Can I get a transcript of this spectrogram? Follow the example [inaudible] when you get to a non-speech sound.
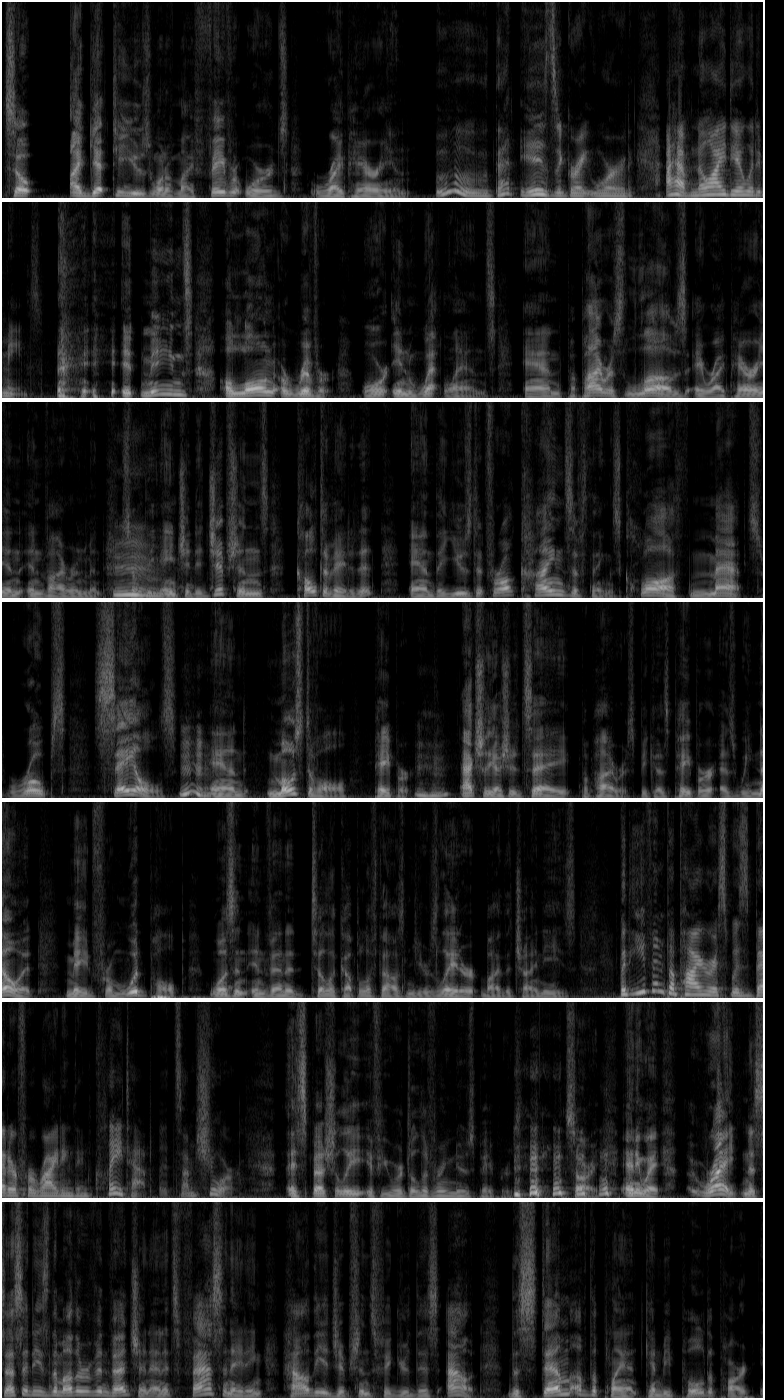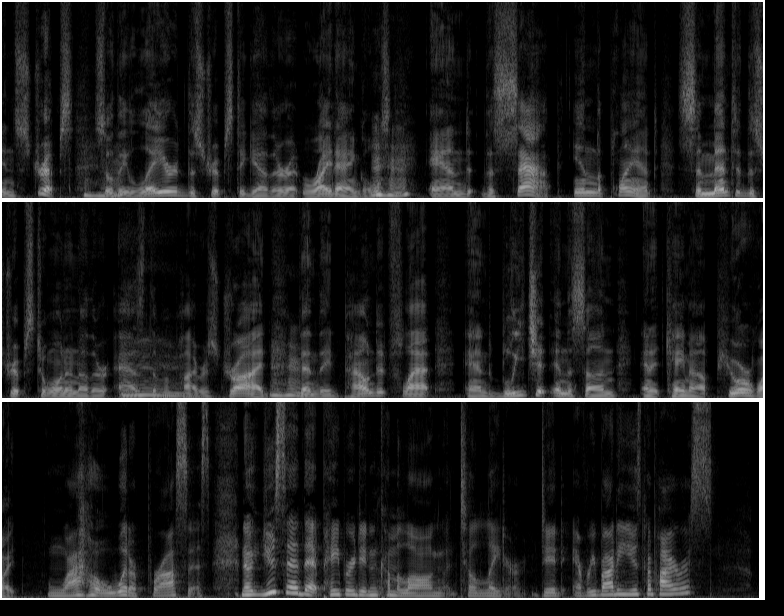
So I get to use one of my favorite words, riparian. Ooh, that is a great word. I have no idea what it means. [laughs] it means along a river or in wetlands, and papyrus loves a riparian environment. Mm. So the mm. ancient Egyptians cultivated it and they used it for all kinds of things cloth, mats, ropes, sails, mm. and most of all, paper. Mm-hmm. Actually, I should say papyrus, because paper as we know it, made from wood pulp, wasn't invented till a couple of thousand years later by the Chinese. But even papyrus was better for writing than clay tablets, I'm sure especially if you were delivering newspapers. [laughs] Sorry. Anyway, right. Necessity is the mother of invention, and it's fascinating how the Egyptians figured this out. The stem of the plant can be pulled apart in strips. Mm-hmm. So they layered the strips together at right angles, mm-hmm. and the sap in the plant cemented the strips to one another as mm. the papyrus dried. Mm-hmm. Then they'd pound it flat and bleach it in the sun, and it came out pure white. Wow, [laughs] what a process. Now, you said that paper didn't come along until later. Did everybody use papyrus?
